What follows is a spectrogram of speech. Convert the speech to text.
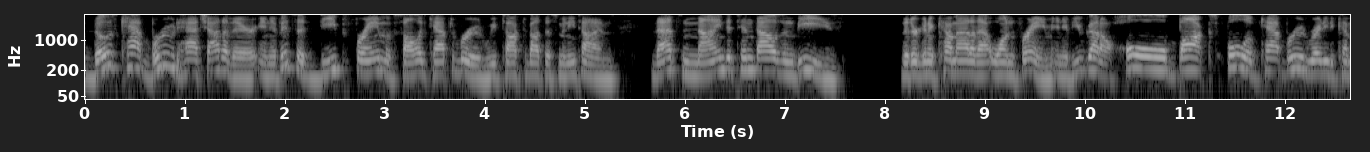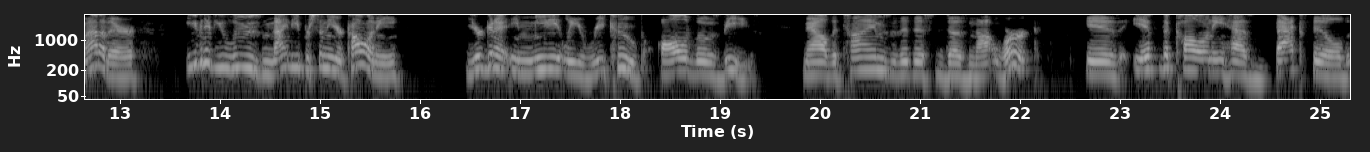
those capped brood hatch out of there, and if it's a deep frame of solid capped brood, we've talked about this many times, that's nine to ten thousand bees that are going to come out of that one frame. And if you've got a whole box full of capped brood ready to come out of there, even if you lose ninety percent of your colony, you're going to immediately recoup all of those bees. Now, the times that this does not work is if the colony has backfilled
